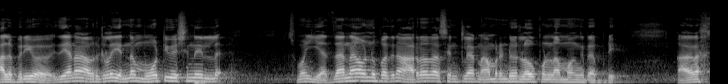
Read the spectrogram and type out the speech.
அதில் பெரிய இது ஏன்னா அவருக்கெல்லாம் என்ன மோட்டிவேஷனே இல்லை. சும்மா எதனா ஒன்று பார்த்தீங்கன்னா அரோரா சென்க்ளேர் நாம் ரெண்டு பேரும் லவ் பண்ணலாமாங்கிற அப்படி. அதெல்லாம்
